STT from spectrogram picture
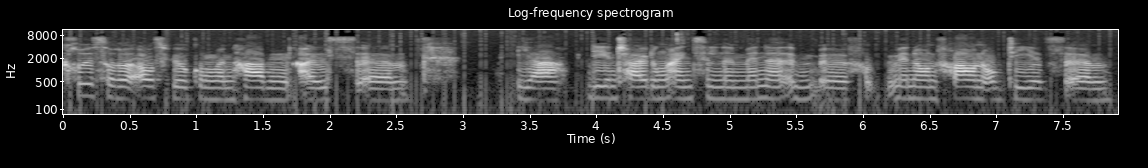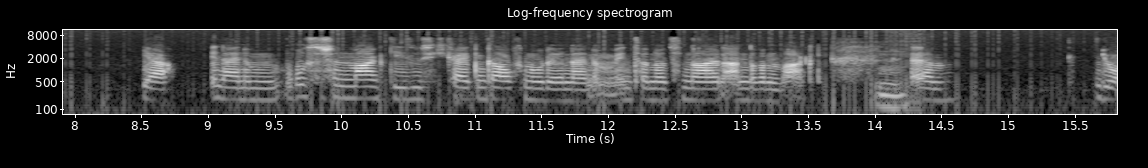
größere Auswirkungen haben als ähm, ja, die Entscheidung einzelner Männer, Männer und Frauen, ob die jetzt ähm, ja, in einem russischen Markt die Süßigkeiten kaufen oder in einem internationalen anderen Markt. Mhm. Ähm, ja,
